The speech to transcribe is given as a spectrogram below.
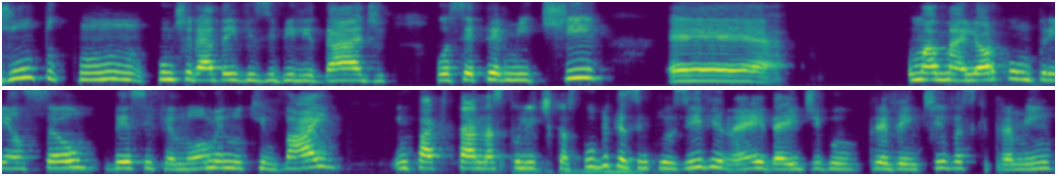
junto com, com tirar da invisibilidade, você permitir é, uma maior compreensão desse fenômeno que vai impactar nas políticas públicas, inclusive, né? E daí digo preventivas, que para mim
